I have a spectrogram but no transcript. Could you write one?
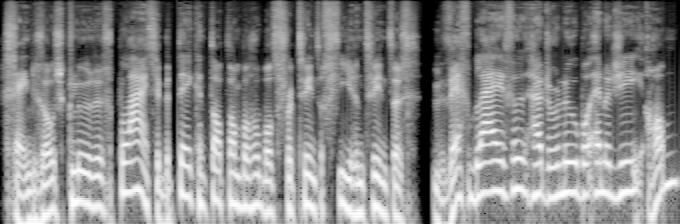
geen rooskleurig plaatje. Betekent dat dan bijvoorbeeld voor 2024 wegblijven uit renewable energy, Han?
